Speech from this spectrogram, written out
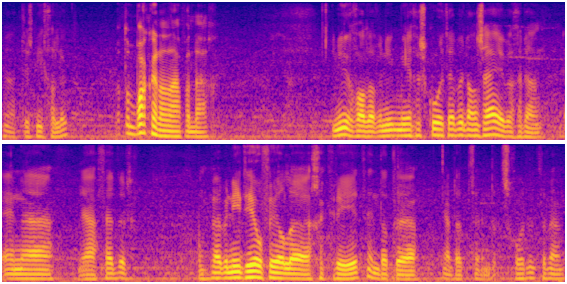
het is niet gelukt. Wat ontbrak er dan aan vandaag? In ieder geval dat we niet meer gescoord hebben dan zij hebben gedaan. En ja, verder, we hebben niet heel veel gecreëerd. En dat, ja, dat, dat schoort het eraan.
